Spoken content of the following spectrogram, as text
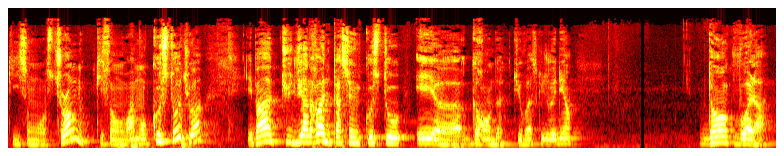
qui sont strong, qui sont vraiment costauds, tu vois. Et eh ben, tu deviendras une personne costaud et euh, grande. Tu vois ce que je veux dire? Donc voilà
